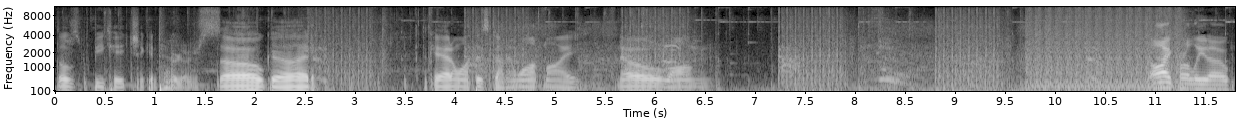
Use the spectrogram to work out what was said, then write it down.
those BK chicken tenders are so good. Okay, I don't want this gun. I want my... No, wrong. Die, Carlito.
